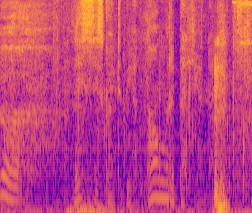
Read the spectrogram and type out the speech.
This is going to be a long rebellion.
